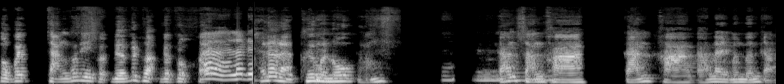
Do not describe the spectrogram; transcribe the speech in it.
ต้องไปสั่งเขานี่ก็เดือนไปฝักเดือนปลุกไปเออเราเดินนั่นแหละคือมโนกรรมการสั่งขา การขาการอะไรมันเหมือนกัน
